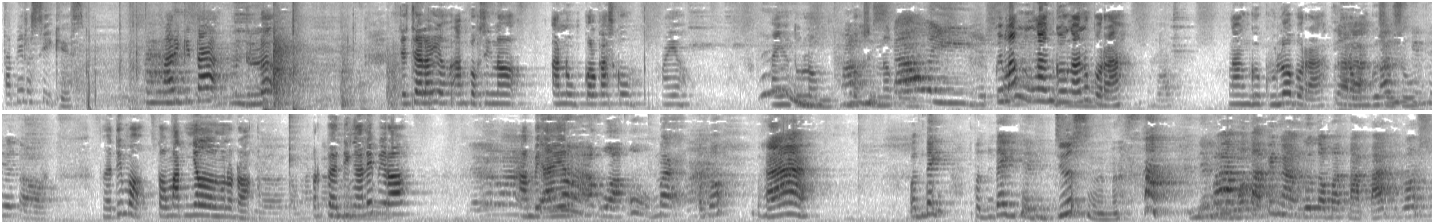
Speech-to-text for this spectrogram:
Tapi resik guys. Mari kita mendelok. Jajal ayo unboxing no anu kulkasku. Ayo. Ayo tulung unboxing no. Kowe emang nganggo nganu apa ora? Nganggo gula apa ora? Karo nganggo Kan susu. Berarti mau tomat nyel ngono tok. Ya, tomat. Perbandingannya piro? Ambil air. Ah, aku aku mak apa? Ha. Penting penting jadi jus ngono. Ya aku tapi nganggo tomat papat terus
